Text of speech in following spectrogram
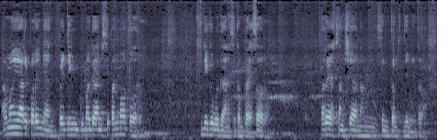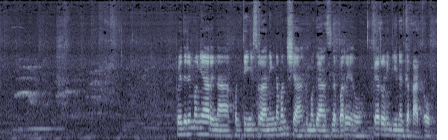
Ang mangyayari pa rin yan, pwedeng gumagana si pan motor, hindi gumagana si compressor. Parehas lang siya ng symptoms din ito. Pwede rin mangyari na continuous running naman siya, gumagana sila pareho, pero hindi nagka-cut off.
